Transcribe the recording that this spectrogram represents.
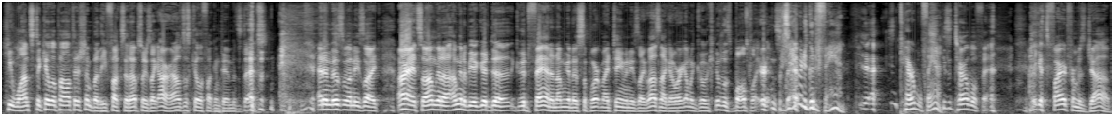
he wants to kill a politician, but he fucks it up. So he's like, all right, I'll just kill a fucking pimp instead. and in this one, he's like, all right, so I'm gonna I'm gonna be a good uh, good fan, and I'm gonna support my team. And he's like, well, that's not gonna work. I'm gonna go kill this ball player He's not even a good fan. yeah, He's a terrible fan. he's a terrible fan. He gets fired from his job,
